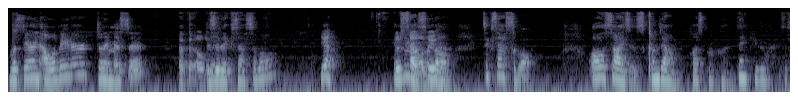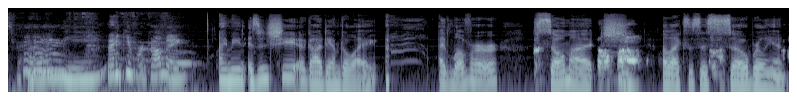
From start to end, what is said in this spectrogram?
Was there an elevator? Did I miss it? At the L train. Is it accessible? Yeah. There's an accessible. elevator. It's accessible. All the sizes. Come down. Plus Brooklyn. Thank you, Alexis, for having me. Thank you for coming. I mean, isn't she a goddamn delight? I love her so much. Alexis is so brilliant.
